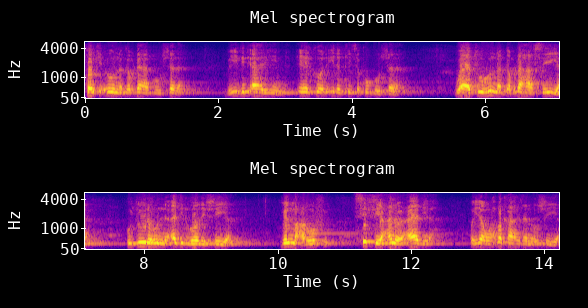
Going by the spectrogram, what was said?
Fankixuuhuna gabdhaha guursada biidni ahlihinna ehelkooda idankiisa ku guursada waatuuhuna gabdhaha siiya ujuurahuna ajrigooda siiya bilmacruufi si fiican oo caadi ah oo idaan waxba ka haran u siiya.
